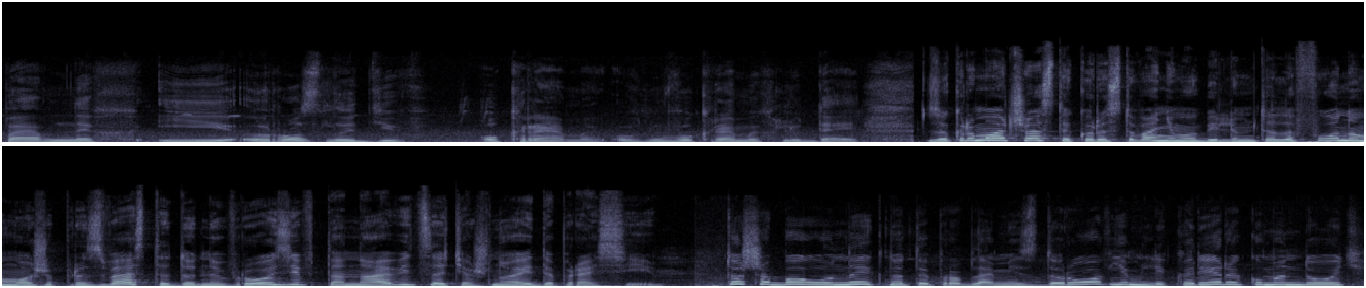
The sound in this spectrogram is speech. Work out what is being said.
певних і розладів окремих в окремих людей. Зокрема, часте користування мобільним телефоном може призвести до неврозів та навіть затяжної депресії. Тож, аби уникнути проблем із здоров'ям, лікарі рекомендують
